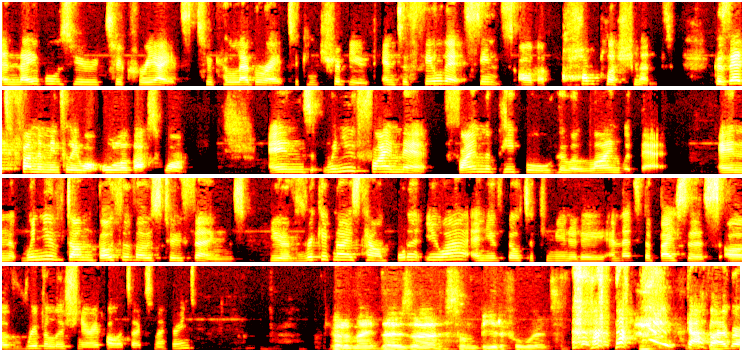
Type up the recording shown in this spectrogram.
enables you to create, to collaborate, to contribute, and to feel that sense of accomplishment. Because that's fundamentally what all of us want and when you find that, find the people who align with that. And when you've done both of those two things, you have recognized how important you are and you've built a community. And that's the basis of revolutionary politics, my friend. Got it, mate. Those are some beautiful words. Ka pai, bro.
